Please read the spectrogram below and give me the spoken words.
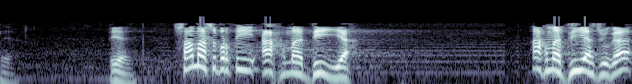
Ya. ya. Sama seperti Ahmadiyah. Ahmadiyah juga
